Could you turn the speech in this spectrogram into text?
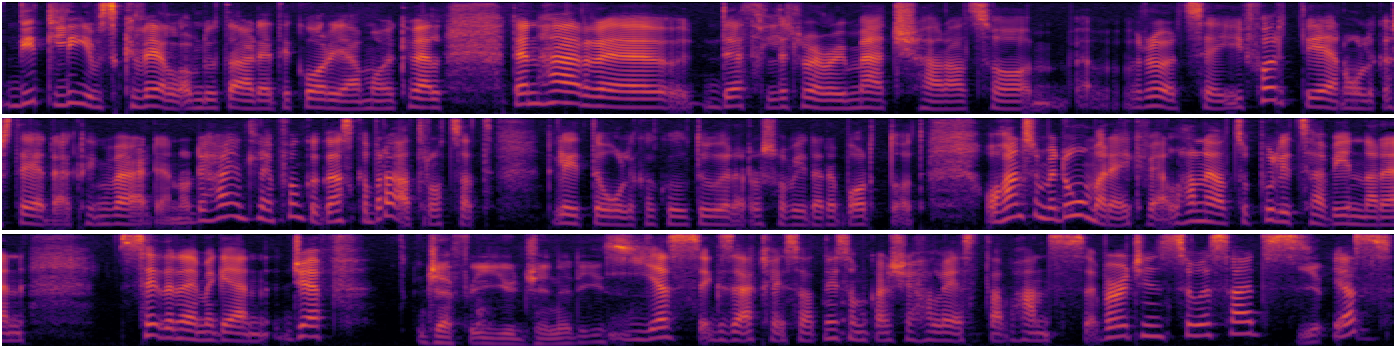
ditt livs kväll om du tar det till Korjamo ikväll. Den här eh, Death Literary Match har alltså rört sig i 41 olika städer kring världen och det har egentligen funkat ganska bra trots att det är lite olika kulturer och så vidare bortåt. Och han som är domare ikväll, han är alltså Pulitzer-vinnaren, say the name again, Jeff Jeffrey Eugenides. Yes, exactly. Så att ni som kanske har läst av hans Virgin Suicides, Yep. yes.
